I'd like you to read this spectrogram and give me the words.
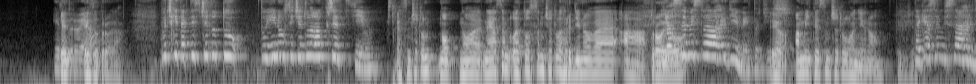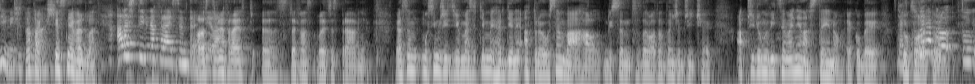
Je to je, Troja? je to Troja. Počkej, tak ty jsi četl tu, tu jinou si četl rok předtím. Já jsem četl, no, no ne, já jsem, letos jsem četl Hrdinové a Troju. Já jsem myslela hrdiny totiž. Jo, a mýty jsem četl loni, no. Takže. Tak já jsem myslela hrdiny, že tam no tak, máš. těsně vedle. Ale Stevena Fry jsem trefila. Ale Stevena Fry uh, strefila velice správně. Já jsem, musím říct, že mezi těmi hrdiny a trojou jsem váhal, když jsem se tam ten žebříček a přijdu mi víceméně na stejno, jakoby tak co teda bylo to,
